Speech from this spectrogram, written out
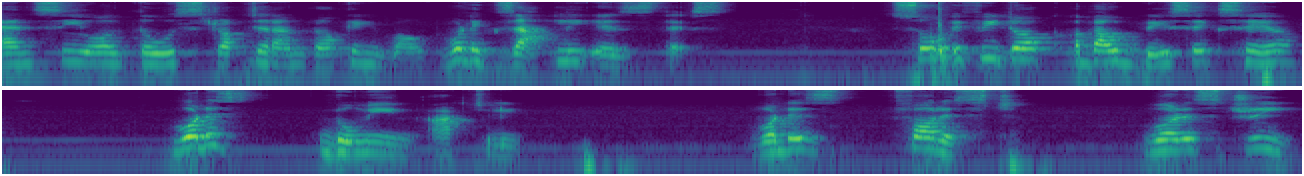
and see all those structure I'm talking about, what exactly is this? So if we talk about basics here, what is domain actually? What is forest? What is tree?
